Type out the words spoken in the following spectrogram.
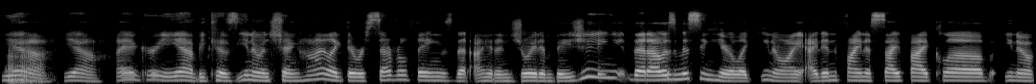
Yeah, uh, yeah, I agree. Yeah, because you know, in Shanghai, like there were several things that I had enjoyed in Beijing that I was missing here. Like, you know, I, I didn't find a sci-fi club, you know,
